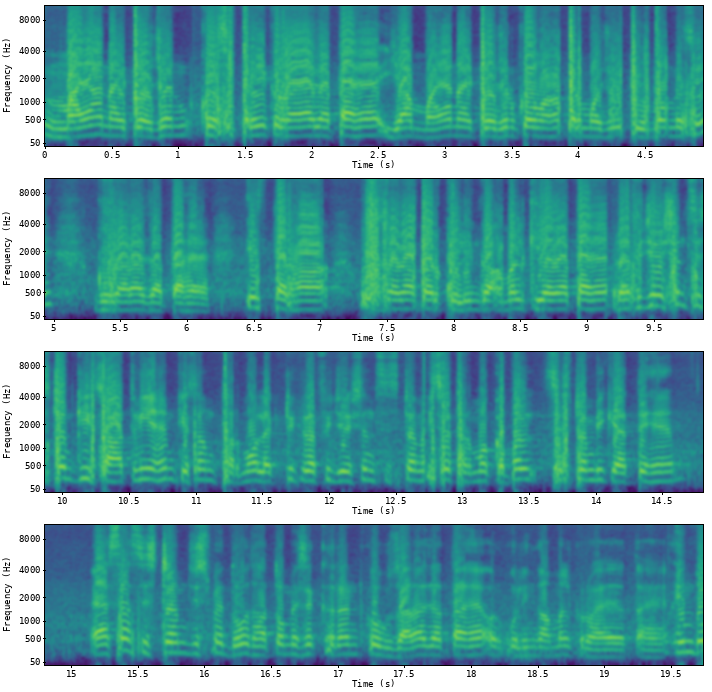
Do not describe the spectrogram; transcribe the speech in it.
مایا نائٹروجن کو سپرے کروایا جاتا ہے یا مایا نائٹروجن کو وہاں پر موجود ٹیوبوں میں سے گزارا جاتا ہے۔ اس طرح اس جگہ پر کولنگ کا عمل کیا جاتا ہے۔ ریفریجریشن سسٹم کی ساتویں اہم قسم تھرمو الیکٹرک ریفریجریشن سسٹم، اسے تھرمو کپل سسٹم بھی کہتے ہیں۔ ایسا سسٹم جس میں دو دھاتوں میں سے کرنٹ کو گزارا جاتا ہے اور کولنگ کا عمل کروایا جاتا ہے۔ ان دو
